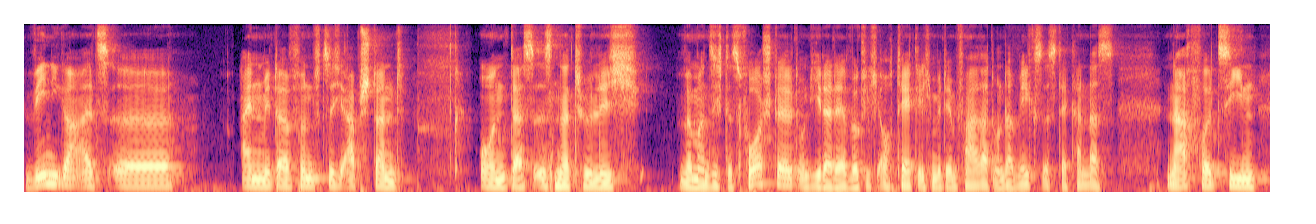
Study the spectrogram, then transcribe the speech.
weniger als äh, 1,50 Meter Abstand. Und das ist natürlich, wenn man sich das vorstellt, und jeder, der wirklich auch täglich mit dem Fahrrad unterwegs ist, der kann das nachvollziehen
